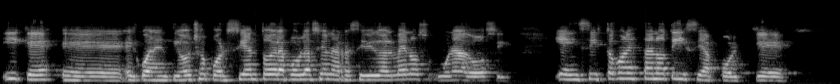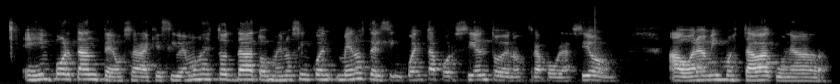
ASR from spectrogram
y que eh, el 48% de la población ha recibido al menos una dosis. E insisto con esta noticia porque es importante, o sea, que si vemos estos datos, menos, menos del 50% de nuestra población ahora mismo está vacunada.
